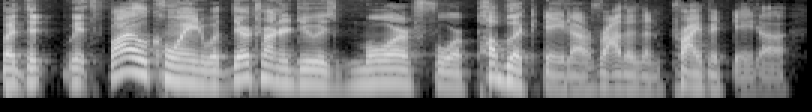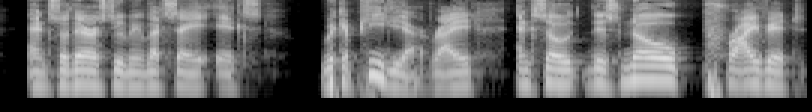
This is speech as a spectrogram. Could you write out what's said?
But the, with Filecoin, what they're trying to do is more for public data rather than private data. And so they're assuming, let's say it's Wikipedia, right? And so there's no private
